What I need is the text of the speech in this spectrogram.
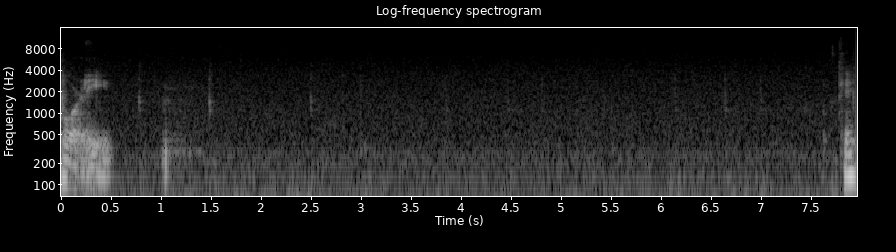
Four, eight. Okay,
